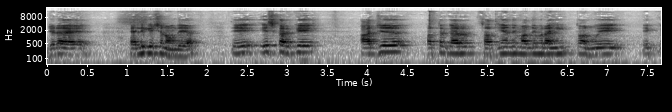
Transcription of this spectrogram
ਜਿਹੜਾ ਹੈ ਐਲੀਗੇਸ਼ਨ ਆਉਂਦੇ ਆ। ਤੇ ਇਸ ਕਰਕੇ ਅੱਜ ਪੱਤਰਕਾਰ ਸਾਥੀਆਂ ਦੇ ਮਾਧਿਅਮ ਰਾਹੀਂ ਤੁਹਾਨੂੰ ਇਹ ਇੱਕ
